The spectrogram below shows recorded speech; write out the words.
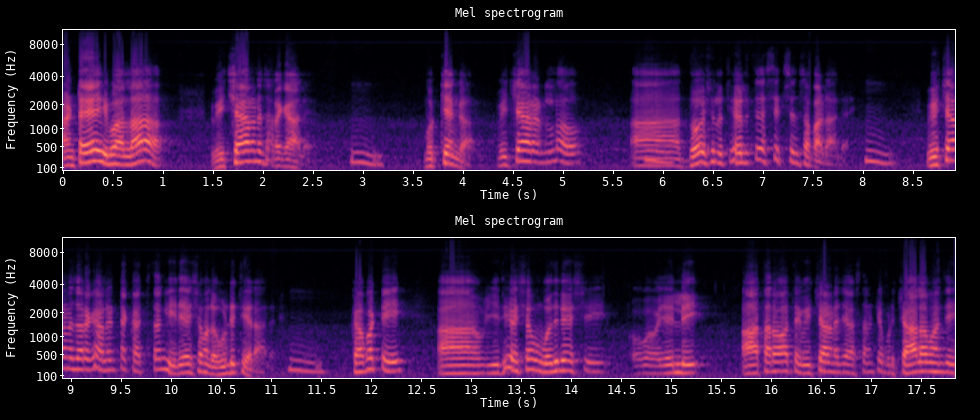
అంటే ఇవాళ విచారణ జరగాలి. ముఖ్యంగా విచారణలో ఆ, దోషులు తేలితే శిక్షించబడాలి. విచారణ జరగాలంటే ఖచ్చితంగా ఈ దేశంలో ఉండి తీరాలి. కాబట్టి ఆ, ఈ దేశం వదిలేసి వెళ్ళి ఆ తర్వాత విచారణ చేస్తానంటే ఇప్పుడు చాలా మంది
